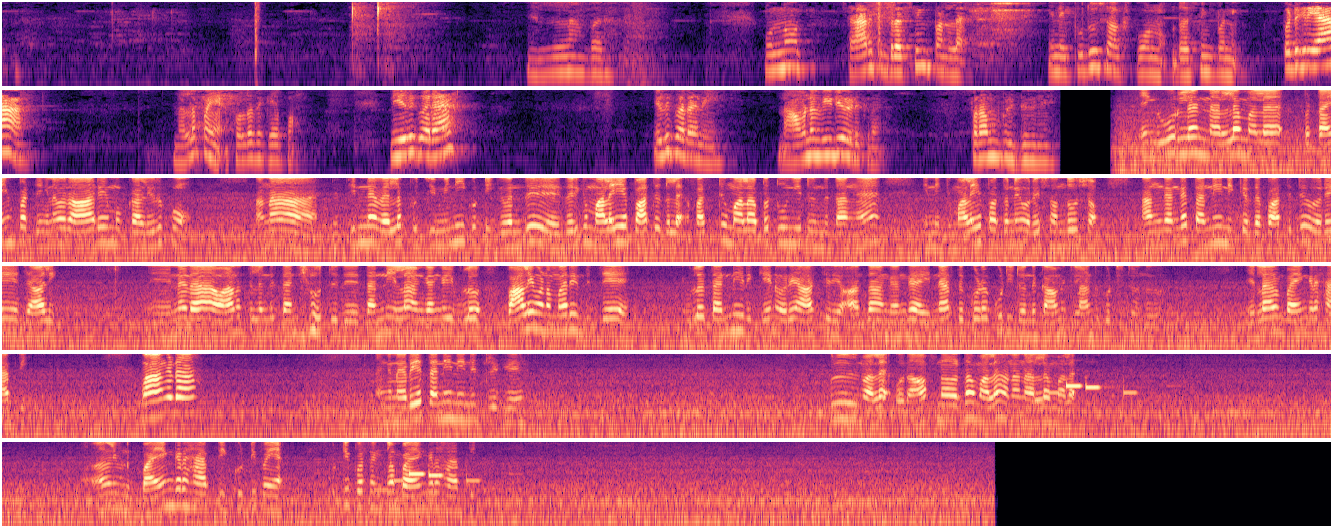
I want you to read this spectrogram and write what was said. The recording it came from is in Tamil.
எல்லாம் பாரு. இன்னும் சாருக்கு ட்ரெஸ்ஸிங் பண்ணல. இன்னைக்கு புது சாக்ஸ் போடணும் ட்ரெஸ்ஸிங் பண்ணி. போட்டுக்கிறியா? நல்ல பையன் சொல்கிறத கேட்பான் நீ எதுக்கு வர? எதுக்கு வர நீ? நான் அவனை வீடியோ எடுக்கிறேன். பராமரித்துவனே எங்கள் ஊரில் நல்ல மழை. இப்போ டைம் பார்த்தீங்கன்னா ஒரு ஆறே முக்கால் இருக்கும். ஆனால் இந்த சின்ன வெள்ளைப்பூச்சி மினி குட்டிக்கு வந்து இது வரைக்கும் மழையே பார்த்ததில்ல. ஃபஸ்ட்டு மழை அப்போ தூங்கிட்டு இருந்துட்டாங்க. இன்னைக்கு மழையை பார்த்தோன்னே ஒரே சந்தோஷம். அங்கங்கே தண்ணி நிற்கிறத பார்த்துட்டு ஒரே ஜாலி. என்னடா வானத்துலேருந்து தண்ணி ஊற்றுது தண்ணியெல்லாம் அங்கங்கே இவ்வளோ பாலைவனம் மாதிரி இருந்துச்சே. இவ்வளோ தண்ணி இருக்கேன்னு ஒரே ஆச்சரியம். அதான் அங்கங்கே இந்நேரத்துக்கு கூட கூட்டிகிட்டு வந்து காமிக்கலான்ட்டு கூட்டிகிட்டு வந்துக்கிறோம் எல்லோரும் பயங்கர ஹாப்பி வாங்கடா. அங்கே நிறைய தண்ணி நின்றுட்டுருக்கு ஃபுல் மழை. ஒரு ஆஃப் அன் ஹவர் தான் மழை ஆனால் நல்ல மழை. அதனால் இவனுக்கு பயங்கர ஹாப்பி குட்டி பையன். குட்டி பசங்களுக்குலாம் பயங்கர ஹாப்பி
